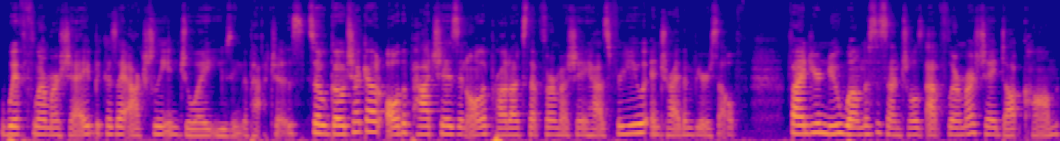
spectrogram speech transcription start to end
with Fleur Marche because I actually enjoy using the patches. So go check out all the patches and all the products that Fleur Marche has for you and try them for yourself. Find your new wellness essentials at fleurmarche.com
